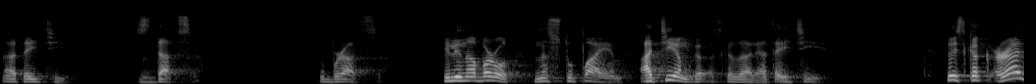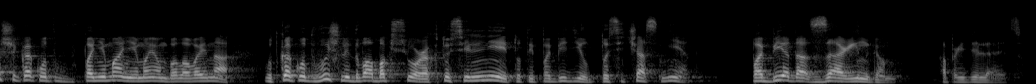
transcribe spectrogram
Отойти, сдаться, убраться. Или наоборот, наступаем, а тем сказали отойти. То есть как раньше, как вот в понимании моем была война, вот как вот вышли два боксера, кто сильнее, тот и победил, то сейчас нет. Победа за рингом определяется.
